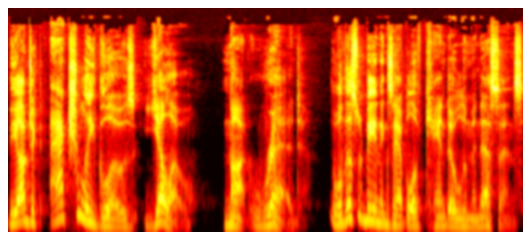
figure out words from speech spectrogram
the object actually glows yellow, not red. Well, this would be an example of candoluminescence.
